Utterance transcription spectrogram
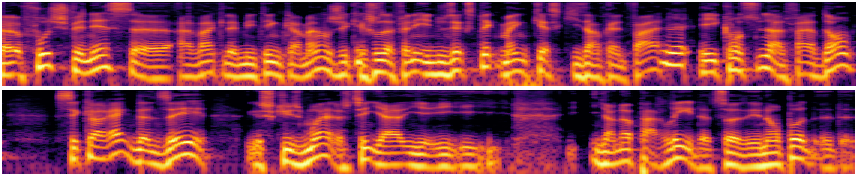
euh, faut que je finisse euh, avant que le meeting commence, j'ai quelque chose à finir. Il nous explique même qu'est-ce qu'il est en train de faire, et il continue à le faire. Donc, c'est correct de le dire, excuse-moi, tu sais, il, y a- il- il- il y en a parlé de ça, et non pas de, de,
